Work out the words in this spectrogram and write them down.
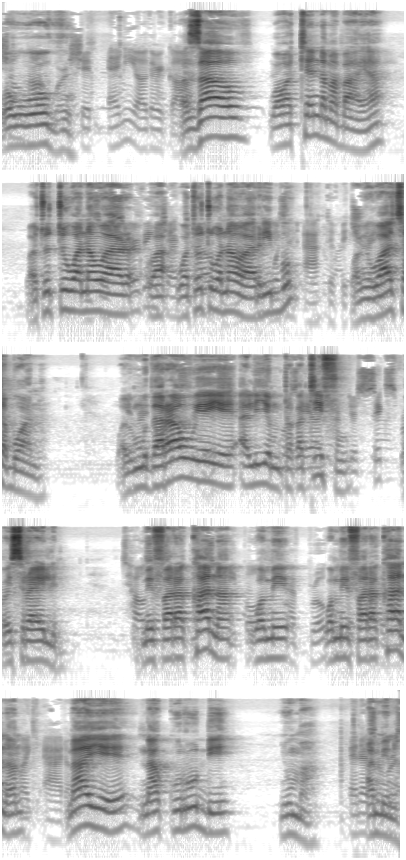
wa uovu, wazao wawatenda mabaya, watoto wanao- wa- watoto wanaoharibu wamewaacha Bwana, wamemdharau yeye aliye mtakatifu wa Israeli. Wamefarakana, wame, wamefarakana naye na kurudi nyuma. Amina.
